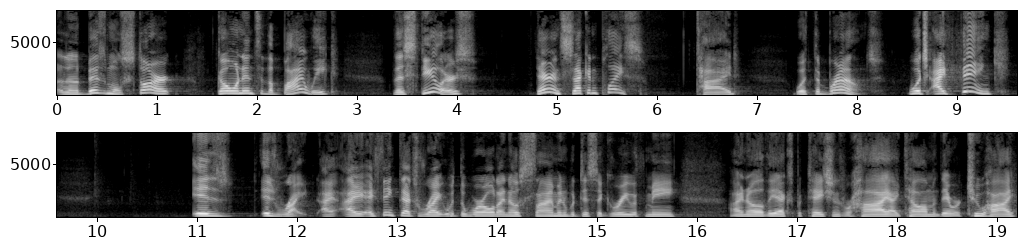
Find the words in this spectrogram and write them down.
an abysmal start, going into the bye week, the Steelers, they're in second place, tied with the Browns, which I think is is right. I, I, I think that's right with the world. I know Simon would disagree with me. I know the expectations were high. I tell them they were too high.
